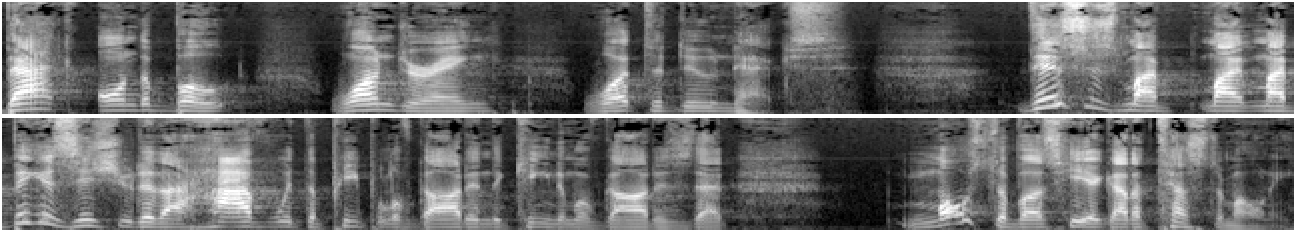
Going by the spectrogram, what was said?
back on the boat, wondering what to do next. This is my, my, my biggest issue that I have with the people of God in the kingdom of God is that most of us here got a testimony.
